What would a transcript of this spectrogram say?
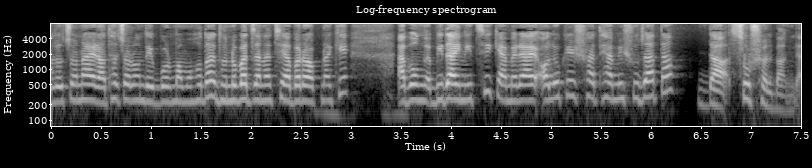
আলোচনায় রাধাচরণ দেববর্মা মহোদয়। ধন্যবাদ জানাচ্ছি আবারও আপনাকে। এবং বিদায় নিচ্ছি। ক্যামেরায় অলোকের সাথে আমি সুজাতা দা সোশ্যাল বাংলা।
